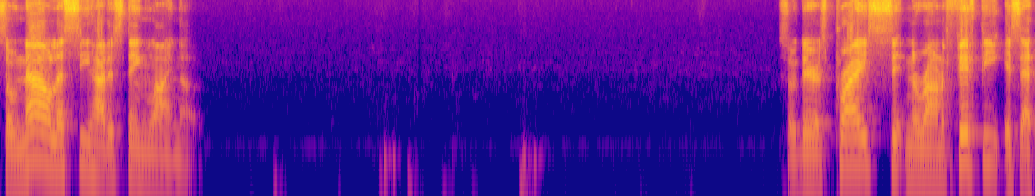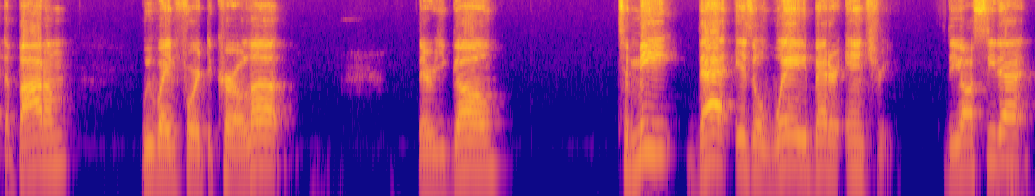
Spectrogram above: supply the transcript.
So now let's see how this thing line up. So there's price sitting around a 50. It's at the bottom. We waiting for it to curl up. There you go. To me, that is a way better entry. Do y'all see that?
